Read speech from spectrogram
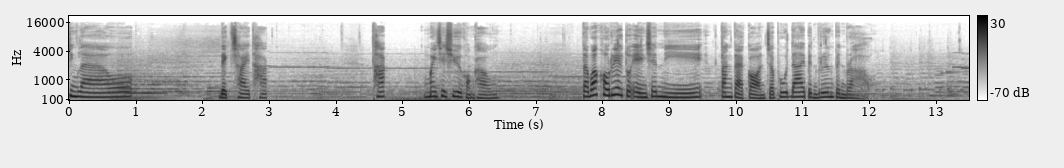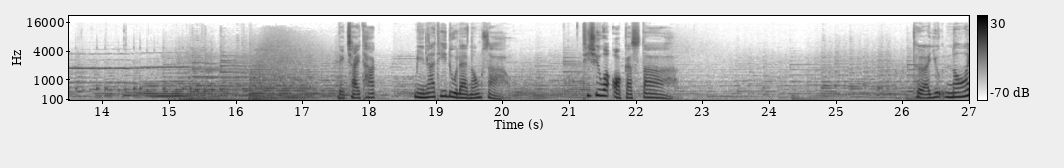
ริง ๆ แล้ว เด็กชายทัก ทักไม่ใช่ชื่อของเขา แต่ว่าเขาเรียกตัวเองเช่นนี้ตั้งแต่ก่อนจะพูดได้เป็นเรื่องเป็นราว เด็กชายทักมีหน้าที่ดูแลน้องสาว ที่ชื่อว่าออกัสตา เธออายุน้อย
